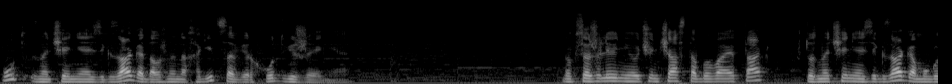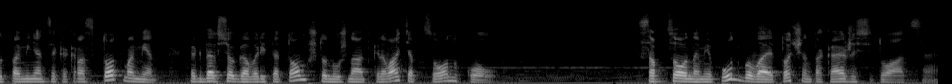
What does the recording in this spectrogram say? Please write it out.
Put значения зигзага должны находиться вверху движения. Но, к сожалению, очень часто бывает так, что значения зигзага могут поменяться как раз в тот момент, когда все говорит о том, что нужно открывать опцион Call. С опционами Put бывает точно такая же ситуация.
